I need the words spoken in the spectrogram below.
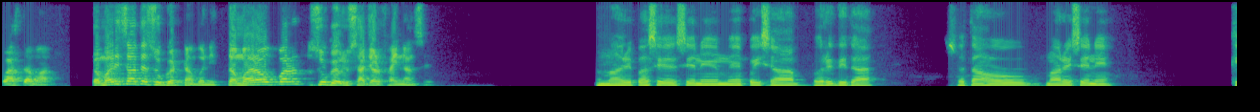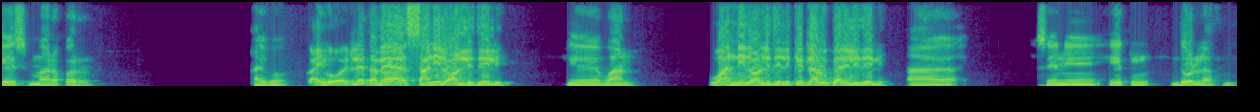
વાંસદામાં. તમારી સાથે શું ઘટના બની? તમારા ઉપર શું કર્યું સાજળ ફાઇનાન્સે મારી પાસે છે ને મેં પૈસા ભરી દીધા. છતાં હું મારે છે ને કેસ મારા પર આવ્યો આવ્યો એટલે તમે સાની લોન લીધેલી? એ વાન વાનની લોન લીધેલી. કેટલા રૂપિયાની લીધેલી? આ છે ને એક દોઢ લાખની.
